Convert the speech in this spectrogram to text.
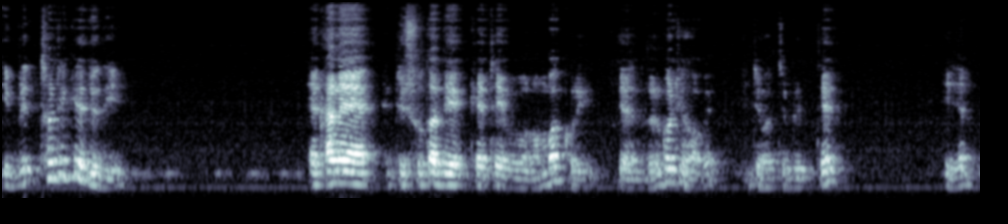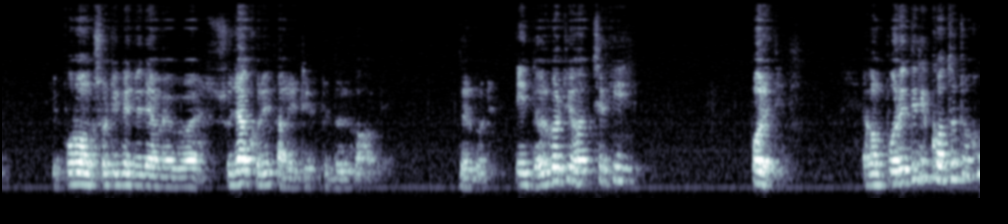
এই বৃত্তটিকে যদি এখানে একটি সুতা দিয়ে কেটে লম্বা করি, যে দৈর্ঘ্যটি হবে, এটি হচ্ছে বৃত্তের এই পুরো অংশটিকে যদি আমি সোজা করি, তাহলে এটি একটি দৈর্ঘ্য হবে। দৈর্ঘ্যটি। এই দৈর্ঘ্যটি হচ্ছে কি? পরিধি। এখন পরিধিটি কতটুকু?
